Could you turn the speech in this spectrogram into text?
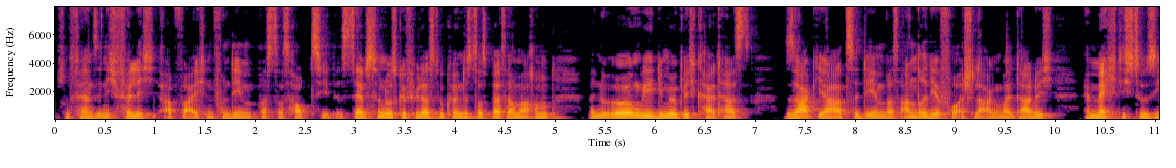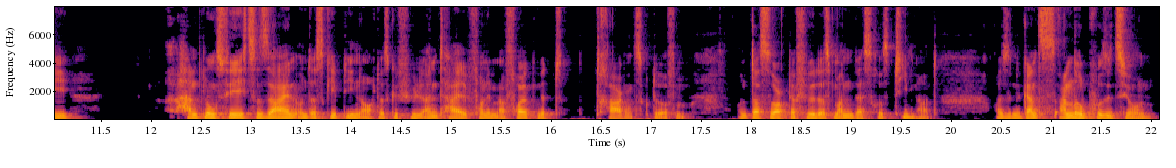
sofern sie nicht völlig abweichen von dem, was das Hauptziel ist. Selbst wenn du das Gefühl hast, du könntest das besser machen, wenn du irgendwie die Möglichkeit hast, sag ja zu dem, was andere dir vorschlagen, weil dadurch ermächtigst du sie, handlungsfähig zu sein und das gibt ihnen auch das Gefühl, einen Teil von dem Erfolg mittragen zu dürfen. Und das sorgt dafür, dass man ein besseres Team hat. Also eine ganz andere Position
